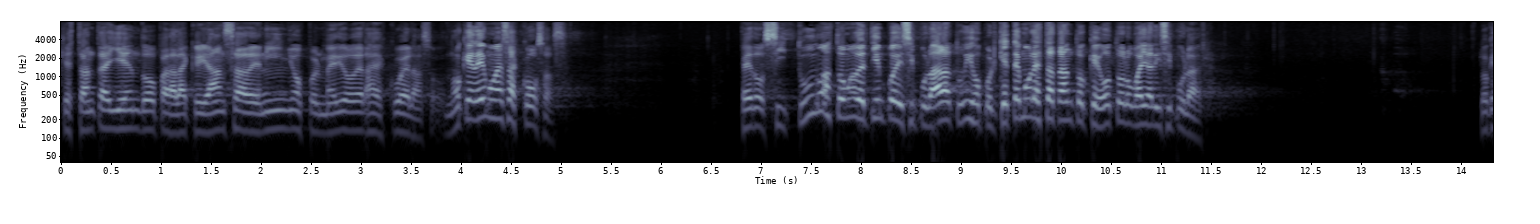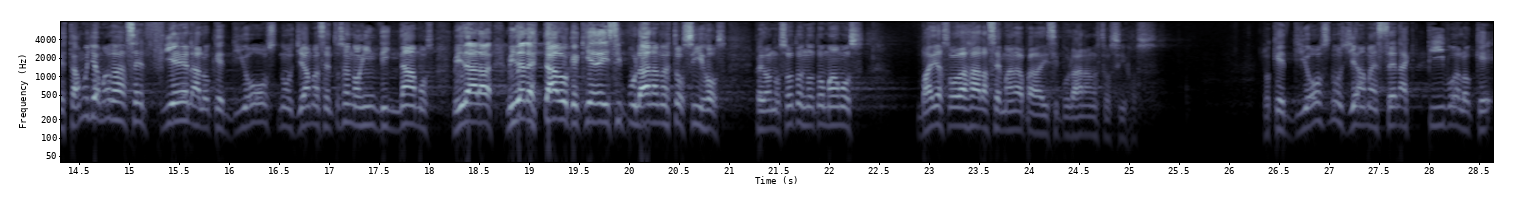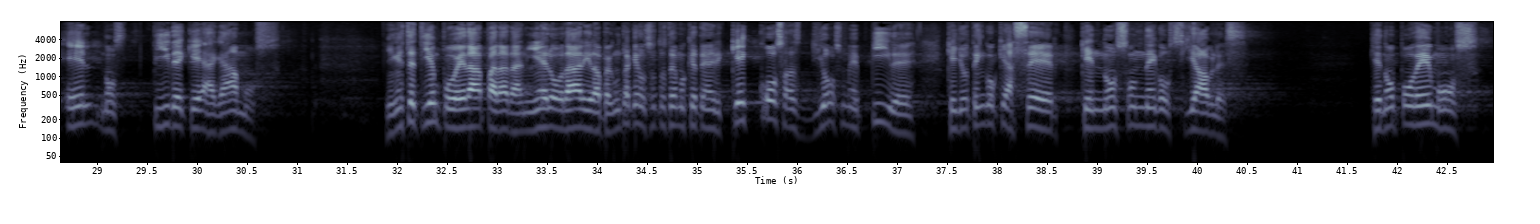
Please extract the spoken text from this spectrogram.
que están trayendo para la crianza de niños por medio de las escuelas. No queremos esas cosas. Pero si tú no has tomado el tiempo de disipular a tu hijo, ¿por qué te molesta tanto que otro lo vaya a disipular? Lo que estamos llamados a ser fiel a lo que Dios nos llama, entonces nos indignamos. Mira, mira el Estado que quiere disipular a nuestros hijos, pero nosotros no tomamos varias horas a la semana para disipular a nuestros hijos. Lo que Dios nos llama es ser activo a lo que Él nos pide que hagamos. Y en este tiempo era para Daniel orar y la pregunta que nosotros tenemos que tener, ¿qué cosas Dios me pide que yo tengo que hacer que no son negociables? Que no podemos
